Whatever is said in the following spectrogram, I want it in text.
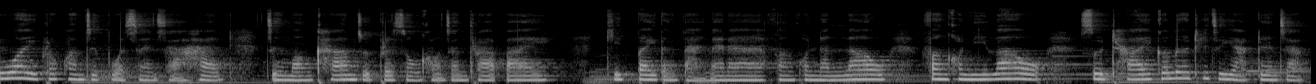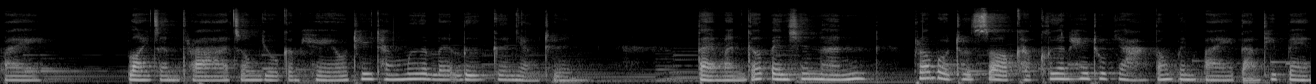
ด้วยเพราะความเจ็บปวดแสนสาหัส จึงมองข้ามจุดประสงค์ของจันทราไป คิดไปต่างๆ นานา ฟังคนนั้นเล่า ฟังคนนี้เล่า สุดท้ายก็เลือกที่จะอยากเดินจากไป ปล่อยจันทราจมอยู่กับเหวที่ทั้งมืดและลึกเกินอย่างถึง แต่มันก็เป็นเช่นนั้น เพราะบททดสอบขับเคลื่อนให้ทุกอย่างต้องเป็นไปตามที่เป็น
